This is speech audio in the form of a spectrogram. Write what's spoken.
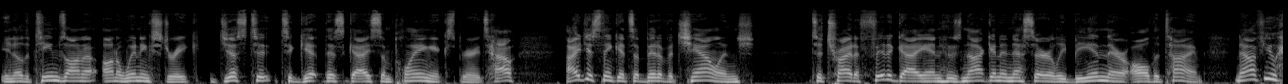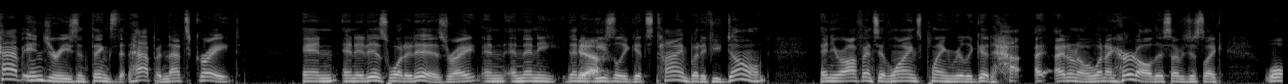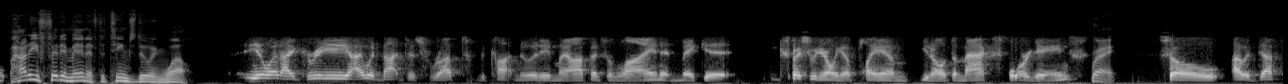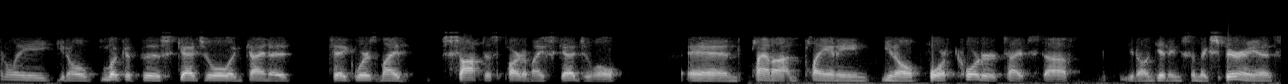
You know, the team's on a on a winning streak just to to get this guy some playing experience. How I just think it's a bit of a challenge to try to fit a guy in who's not going to necessarily be in there all the time. Now, if you have injuries and things that happen, that's great. And and it is what it is, right? And and then he then Yeah. he easily gets time, but if you don't and your offensive line's playing really good, how, I, I don't know. When I heard all this, I was just like, well, how do you fit him in if the team's doing well? You know what? I agree. I would not disrupt the continuity of my offensive line and make it, especially when you're only going to play him, you know, the max four games. Right. So I would definitely, you know, look at the schedule and kind of take where's my softest part of my schedule and plan on planning, you know, fourth quarter type stuff, you know, and getting some experience,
